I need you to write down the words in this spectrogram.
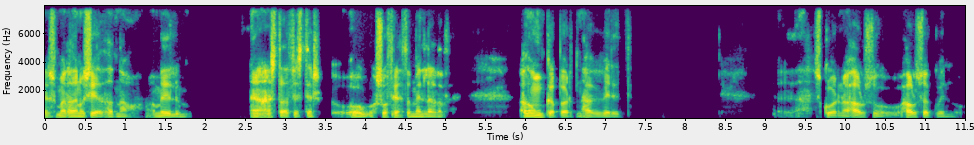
eins og maður hafði nú séð þarna á, á miðlum en hann staðfistir og, og svo fréttamennilegar að, að unga börn hafi verið uh, skorin á háls og hálsökvinn og,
